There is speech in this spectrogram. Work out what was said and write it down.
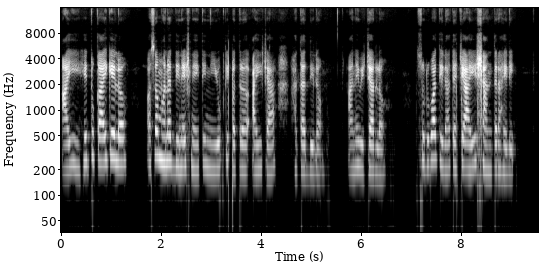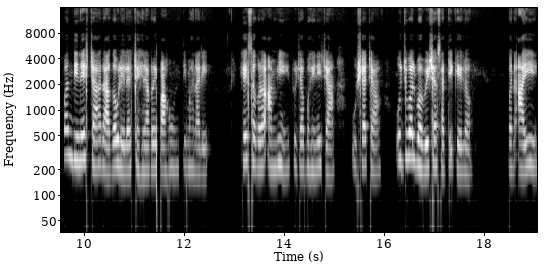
आई हे तू काय केलं? असं म्हणत दिनेशने ती नियुक्तीपत्र आईच्या हातात दिलं आणि विचारलं. सुरुवातीला त्याची आई शांत राहिली पण दिनेशच्या रागवलेल्या चेहऱ्याकडे पाहून ती म्हणाली हे सगळं आम्ही तुझ्या बहिणीच्या उषाच्या उज्ज्वल भविष्यासाठी केलं. पण आई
